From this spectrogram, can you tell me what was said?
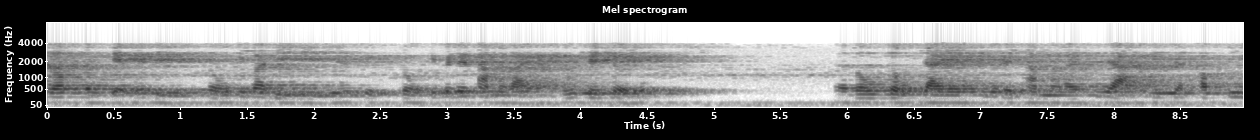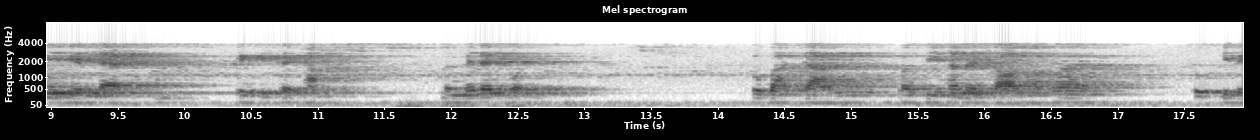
แต่ถ้านักรบสังเกตให้ดีตรงที่ว่าดีดีนี่คือตรงที่ไม่ได้ทำอะไรรู้เฉยๆแต่ตรงจงใจที่จะไปทำอะไรทุกอย่างที่จะ copy เรียนแบบสิ่งที่เคยทำมันไม่ได้ผลครูบาอาจารย์บางทีท่านเลยสอนบอกว่าสู้กิเล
